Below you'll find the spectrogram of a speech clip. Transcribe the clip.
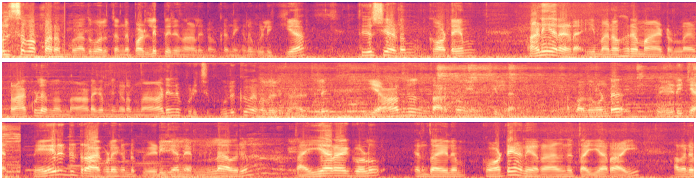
ഉത്സവപ്പറമ്പ് അതുപോലെ തന്നെ പള്ളിപ്പെരുന്നാളിനൊക്കെ നിങ്ങൾ വിളിക്കുക. തീർച്ചയായിട്ടും കോട്ടയം അണിയറയുടെ ഈ മനോഹരമായിട്ടുള്ള ഡ്രാക്കുൾ എന്ന നാടകം നിങ്ങളുടെ നാടിനെ പിടിച്ച് കുലുക്കും എന്നുള്ളൊരു കാര്യത്തിൽ യാതൊരു തർക്കവും എനിക്കില്ല. അപ്പോൾ അതുകൊണ്ട് പേടിക്കാൻ നേരിട്ട് ഡ്രാക്കുളെ കണ്ട് പേടിക്കാൻ എല്ലാവരും തയ്യാറായിക്കോളൂ. എന്തായാലും കോട്ടയം അണിയറ അതിന് തയ്യാറായി. അവരെ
